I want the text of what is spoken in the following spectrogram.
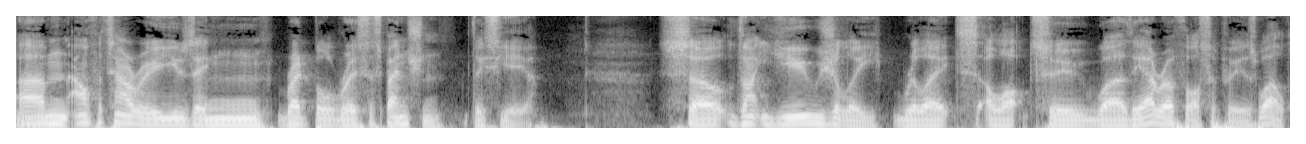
Um, Alpha Tauri are using Red Bull rear suspension this year. So that usually relates a lot to uh, the aero philosophy as well.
